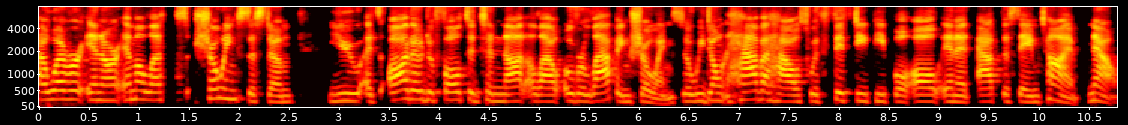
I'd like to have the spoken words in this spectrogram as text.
However, in our MLS showing system, you it's auto defaulted to not allow overlapping showings. So we don't have a house with 50 people all in it at the same time. Now,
